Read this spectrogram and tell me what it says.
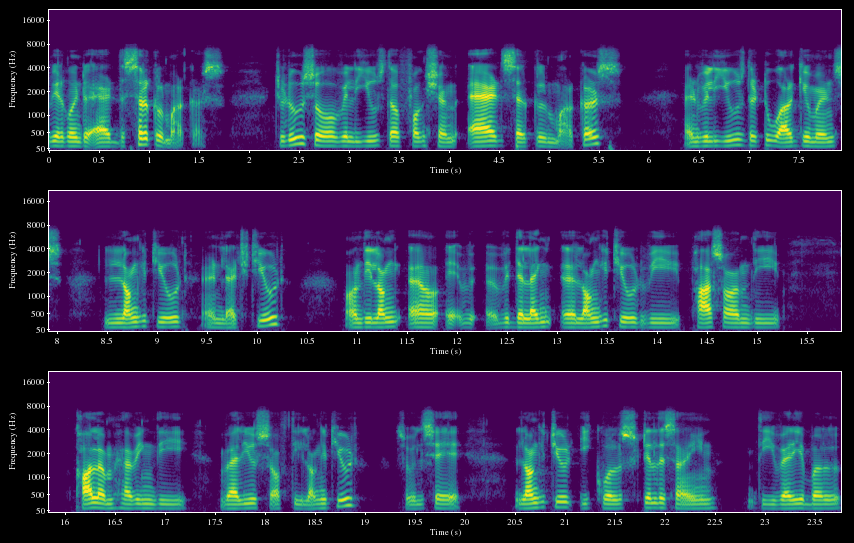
we are going to add the circle markers. To do so we'll use the function add circle markers and we'll use the two arguments longitude and latitude. On the long uh, with the long, uh, longitude we pass on the column having the values of the longitude. So we'll say longitude equals tilde sign the variable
